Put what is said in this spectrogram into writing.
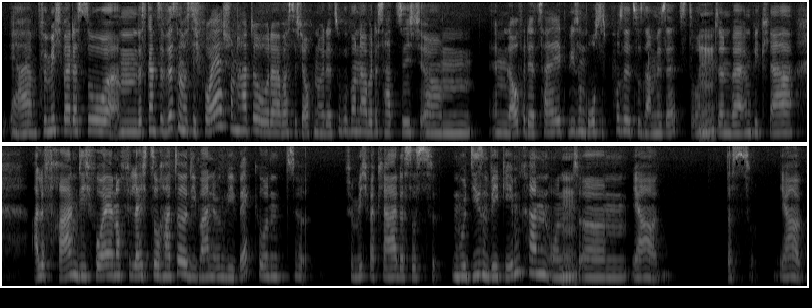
ja, für mich war das so, ähm, das ganze Wissen, was ich vorher schon hatte oder was ich auch neu dazugewonnen habe, das hat sich ähm, im Laufe der Zeit wie so ein großes Puzzle zusammengesetzt. Und mhm. dann war irgendwie klar, alle Fragen, die ich vorher noch vielleicht so hatte, die waren irgendwie weg. Und äh, für mich war klar, dass es nur diesen Weg geben kann. Und mhm. ähm, ja, das, ja,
